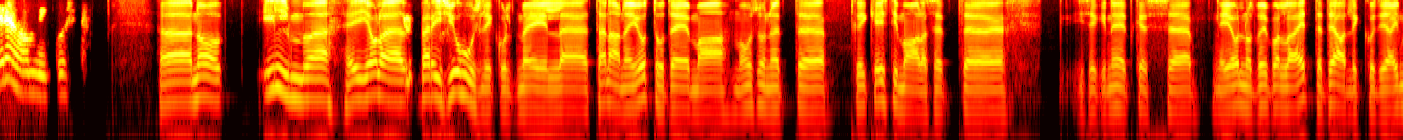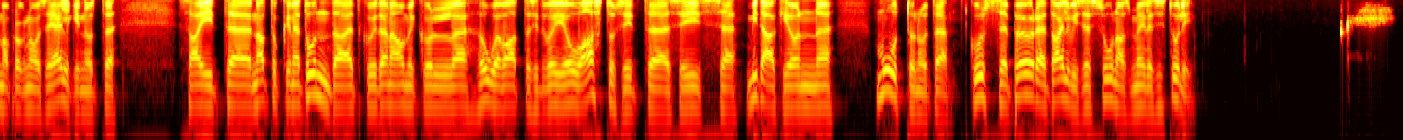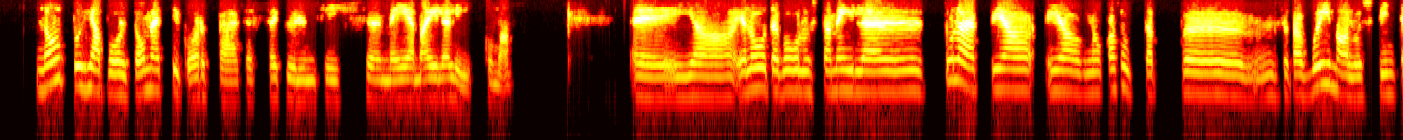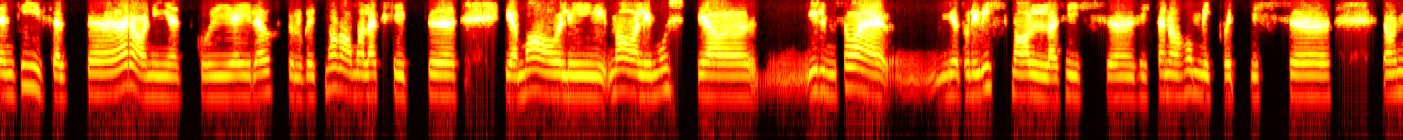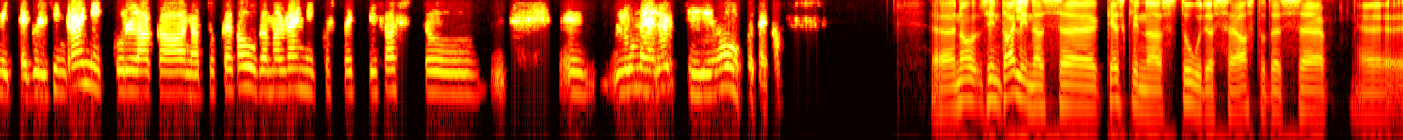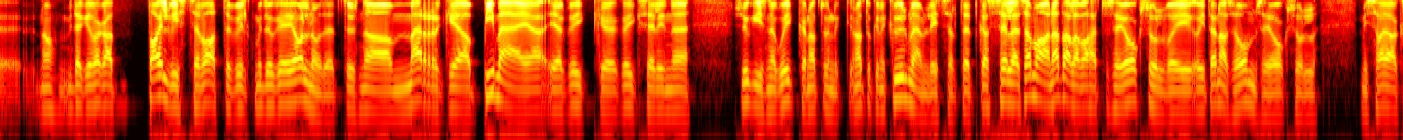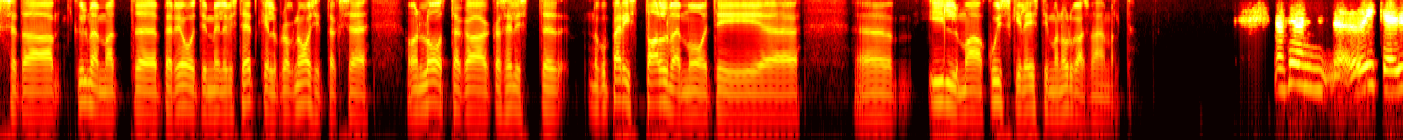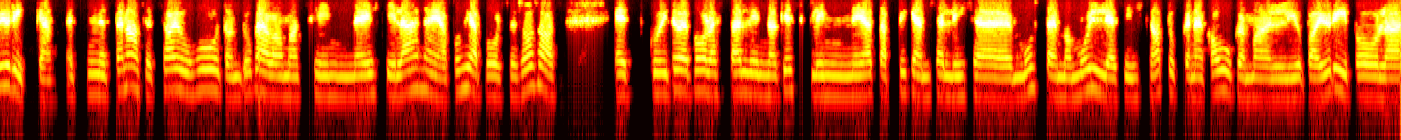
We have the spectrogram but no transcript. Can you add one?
tere hommikust! Äh, no ilm ei ole päris juhuslikult meil tänane jututeema, ma usun, et kõik eestimaalased isegi need, kes äh, ei olnud võib-olla etteteadlikud ja ilmaprognoose jälginud, said äh, natukene tunda, et kui täna hommikul õue vaatasid või õue astusid, äh, siis midagi on muutunud. kust see pööre talvises suunas meile siis tuli? no põhja poolt ometi kord pääses see külm siis meie maile liikuma. ja, ja loodevoolus ta meile tuleb ja, ja no kasutab Äh, seda võimalust intensiivselt äh, ära, nii et kui eile õhtul kõik magama läksid äh, ja maa oli, maa oli must ja ilm soe ja tuli vihma alla, siis, siis täna hommik võttis noh, mitte küll siin rannikul, aga natuke kaugemal rannikust võttis vastu lumelörtsi hoogudega no siin Tallinnas kesklinna stuudiosse astudes Äh, noh, midagi väga talvist see vaatepilt muidugi ei olnud, et üsna märg ja pime ja, ja kõik, kõik selline sügis nagu ikka natukene, natukene külmem lihtsalt, et kas sellesama nädalavahetuse jooksul või, või tänase-homse jooksul, mis ajaks seda külmemat äh, perioodi meile vist hetkel prognoositakse, on loota ka, ka sellist äh, nagu päris talve moodi äh, äh, ilma kuskil Eestimaa nurgas vähemalt no see on õige üürike, et need tänased sajuhood on tugevamad siin Eesti lääne ja põhjapoolses osas. et kui tõepoolest Tallinna kesklinn jätab pigem sellise mustema mulje, siis natukene kaugemal juba Jüri poole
